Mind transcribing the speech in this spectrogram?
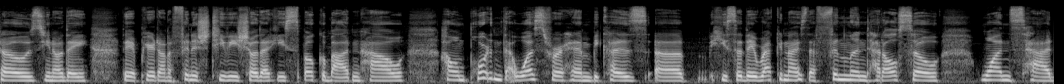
shows. You know, they they appeared on a Finnish TV show that he spoke about and how how important that was for him because uh, he said they recognized that Finland had also once had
